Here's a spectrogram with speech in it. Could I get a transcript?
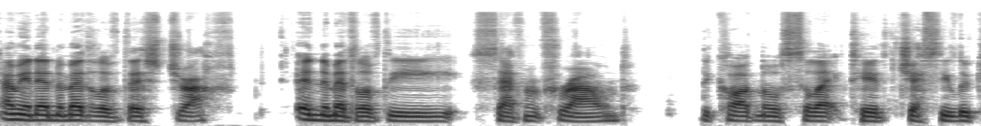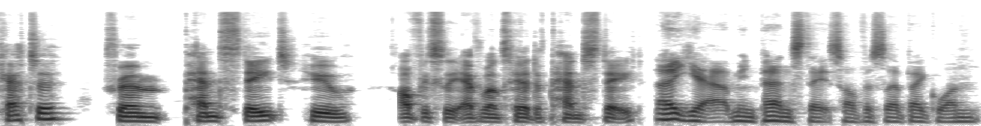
I mean, in the middle of this draft, in the middle of the seventh round, the Cardinals selected Jesse Luketa from Penn State, who obviously everyone's heard of Penn State. Uh, yeah, I mean Penn State's obviously a big one,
